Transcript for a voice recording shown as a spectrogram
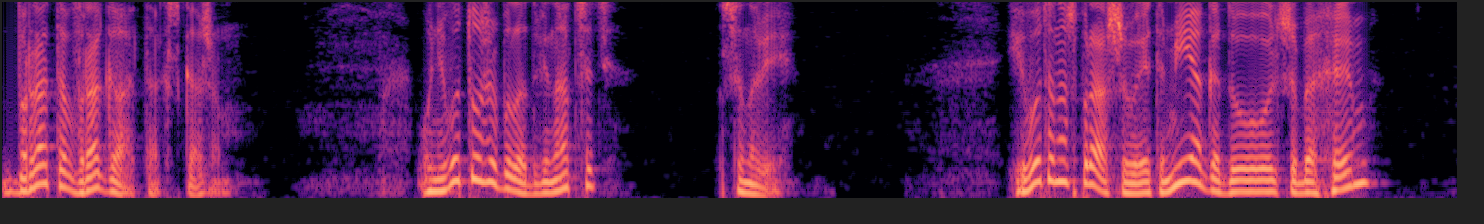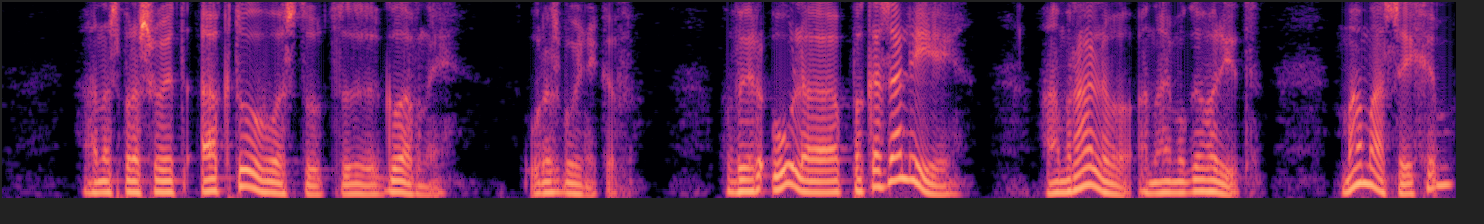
брата-врага, так скажем, у него тоже было 12 сыновей. И вот она спрашивает, «Мия гадоль шабахем?» Она спрашивает, «А кто у вас тут э, главный у разбойников?» «Вир-Уля показали ей?» Амралю, она ему говорит, «Мама Сейхем,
